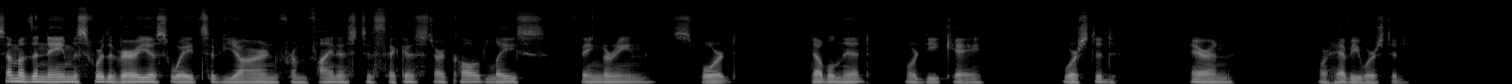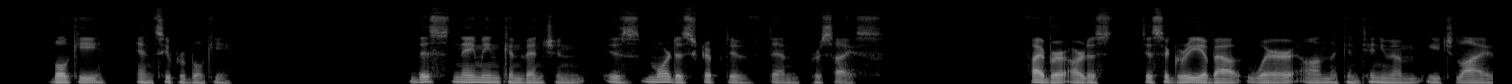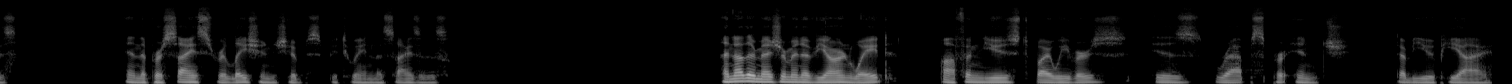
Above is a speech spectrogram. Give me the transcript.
Some of the names for the various weights of yarn from finest to thickest are called lace, fingering, sport, double knit or DK, worsted, aran, or heavy worsted, bulky, and super bulky. This naming convention is more descriptive than precise. Fiber artists disagree about where on the continuum each lies and the precise relationships between the sizes. Another measurement of yarn weight, often used by weavers, is wraps per inch, WPI.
